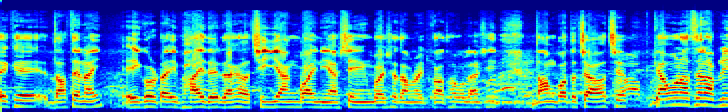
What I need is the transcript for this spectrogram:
দেখে দাঁতে নাই। এই গরুটা এই ভাইদের দেখা যাচ্ছে ইয়াং বয় নিয়ে আসে ইয়াং বয়ের সাথে আমরা একটু কথা বলে আসি। দাম কত চাওয়া হচ্ছে? কেমন আছেন আপনি?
